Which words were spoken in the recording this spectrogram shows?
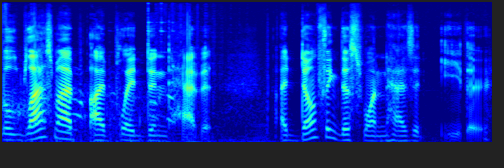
the last map I played didn't have it. I don't think this one has it either.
